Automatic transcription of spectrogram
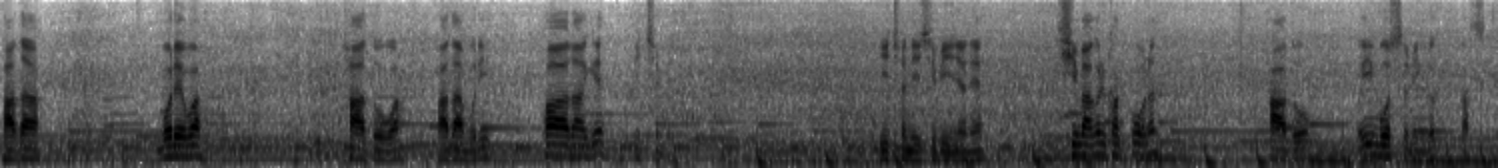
바다 모래와 파도와 바닷물이 환하게 비칩니다. 2022년에 희망을 갖고 오는 파도의 모습인 것 같습니다.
